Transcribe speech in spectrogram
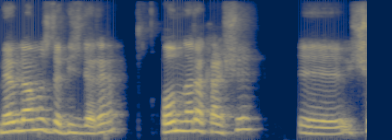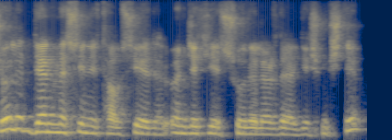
Mevlamız da bizlere onlara karşı e, şöyle denmesini tavsiye eder. Önceki surelerde geçmişti.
